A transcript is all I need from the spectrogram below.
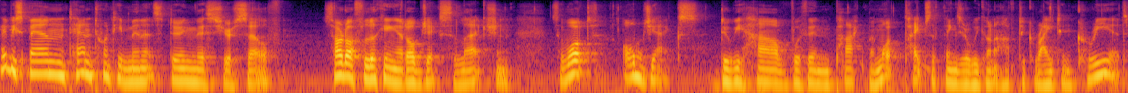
maybe spend 10, 20 minutes doing this yourself. Start off looking at object selection. So what objects do we have within Pacman? What types of things are we going to have to write and create?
